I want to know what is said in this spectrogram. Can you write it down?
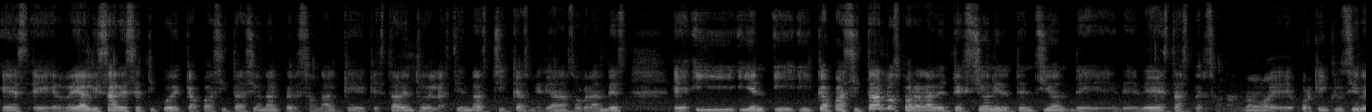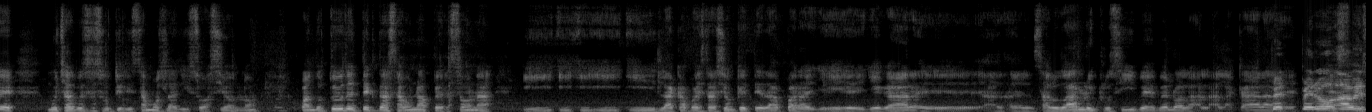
es eh, realizar ese tipo de capacitación al personal que, que está dentro de las tiendas chicas, medianas o grandes eh, y, y en- y- y capacitarlos para la detección y detención de, de- de estas personas, ¿no? Porque inclusive muchas veces utilizamos la disuasión, ¿no? Cuando tú detectas a una persona y, y- y- la capacitación que te da para lle- llegar eh, a, a saludarlo inclusive, verlo a la, a la cara. Pe- eh, pero, es- a ver,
